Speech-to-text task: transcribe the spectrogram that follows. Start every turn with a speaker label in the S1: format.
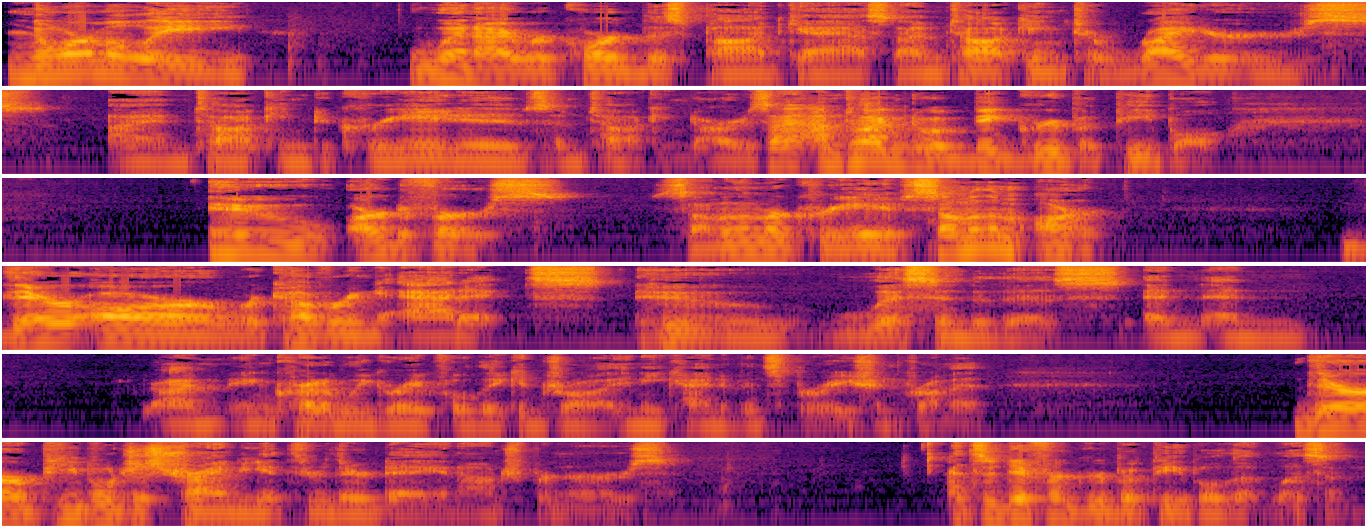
S1: normally when I record this podcast, I'm talking to writers, I'm talking to creatives, I'm talking to artists, I'm talking to a big group of people who are diverse. Some of them are creative, some of them aren't. There are recovering addicts who listen to this, and, and I'm incredibly grateful they can draw any kind of inspiration from it. There are people just trying to get through their day and entrepreneurs. It's a different group of people that listen.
